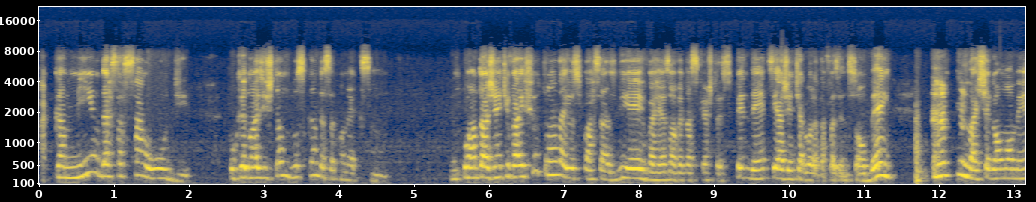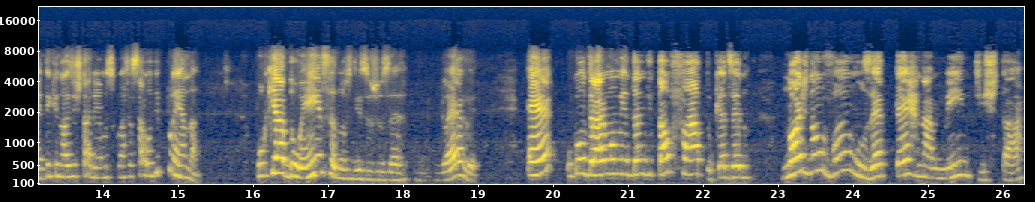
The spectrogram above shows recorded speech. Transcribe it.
A caminho dessa saúde, porque nós estamos buscando essa conexão. Enquanto a gente vai filtrando aí os passados de erro, vai resolvendo as questões pendentes, e a gente agora está fazendo só o bem, vai chegar um momento em que nós estaremos com essa saúde plena. Porque a doença, nos diz o José Glever, é o contrário momentâneo de tal fato. Quer dizer, nós não vamos eternamente estar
